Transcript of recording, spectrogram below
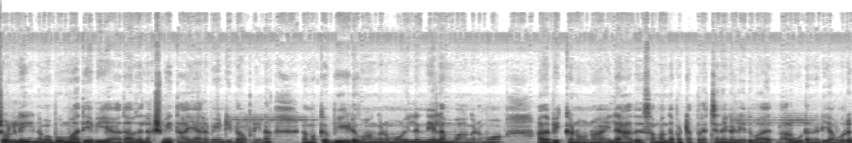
சொல்லி நம்ம பூமாதேவியை அதாவது லக்ஷ்மி தாயாரை வேண்டிட்டோம் அப்படின்னா நமக்கு வீடு வாங்கணுமோ இல்லை நிலம் வாங்கணுமோ அதை விற்கணுன்னா இல்லை அது சம்மந்தப்பட்ட பிரச்சனைகள் எதுவாக இருந்தாலும் உடனடியாக ஒரு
